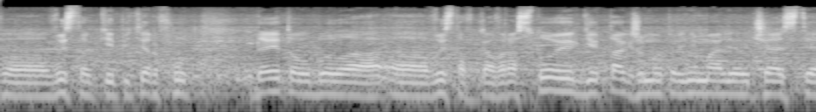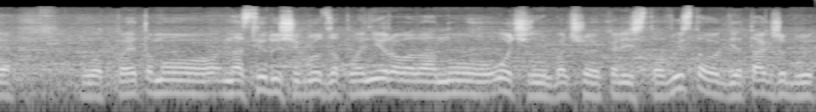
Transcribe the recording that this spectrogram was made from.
в выставке «Питерфуд». До этого была выставка в Ростове, где также мы принимали участие. Вот, поэтому на следующий год запланировано ну, очень большое количество выставок, где также будет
